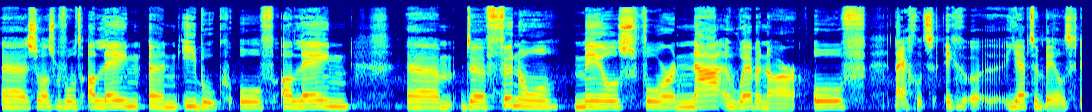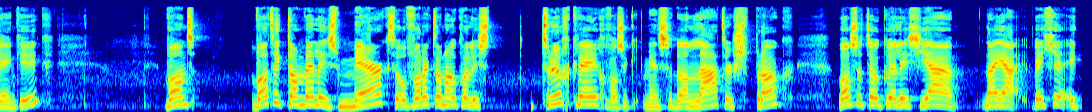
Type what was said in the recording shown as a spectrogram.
Uh, zoals bijvoorbeeld alleen een e-book of alleen um, de funnel mails voor na een webinar. Of, nou ja, goed, ik, je hebt een beeld, denk ik. Want wat ik dan wel eens merkte, of wat ik dan ook wel eens terugkreeg, of als ik mensen dan later sprak, was het ook wel eens, ja, nou ja, weet je, ik,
